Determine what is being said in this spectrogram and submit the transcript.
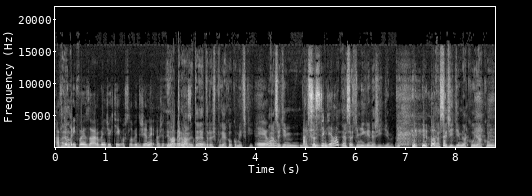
a v tom a já... briefu je zároveň, že chtějí oslovit ženy a že to jo, má být právě, to je trošku jako komický. Jo. A já se tím, a co s tím děláte? Já se tím nikdy neřídím. já si řídím nějakou, nějakou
